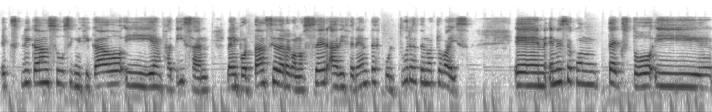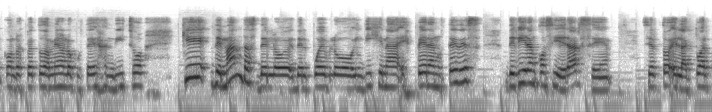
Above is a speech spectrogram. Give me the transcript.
explican su significado y enfatizan la importancia de reconocer a diferentes culturas de nuestro país. En, ese contexto y con respecto también a lo que ustedes han dicho, ¿qué demandas del pueblo indígena esperan ustedes debieran considerarse, ¿cierto?, en la actual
